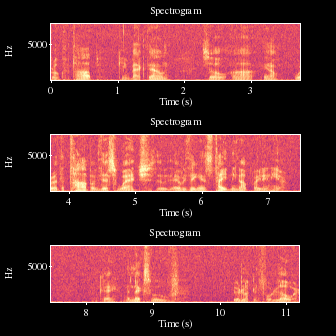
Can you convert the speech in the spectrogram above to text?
broke the top, came back down. So uh, you know we're at the top of this wedge. Everything is tightening up right in here. Okay. The next move you're looking for lower.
